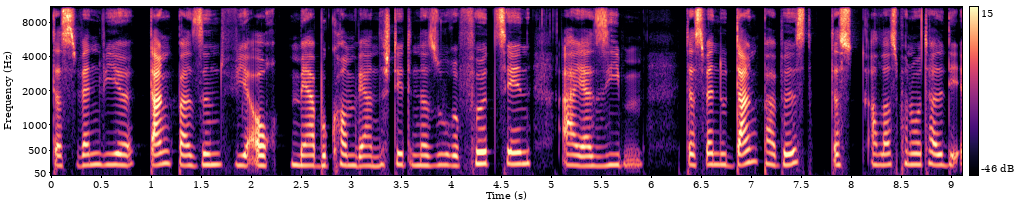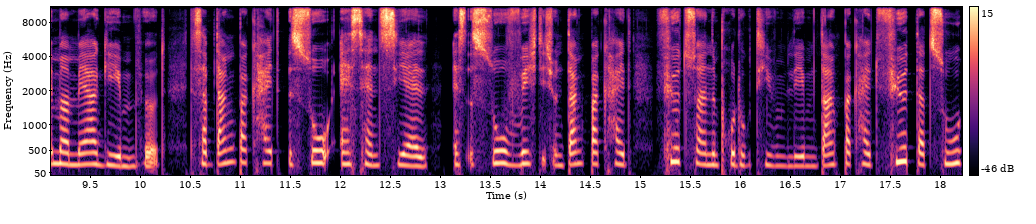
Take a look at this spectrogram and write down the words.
dass wenn wir dankbar sind, wir auch mehr bekommen werden. Das steht in der Sure 14, Ayah 7. Dass wenn du dankbar bist, dass Allah subhanahu wa ta'ala dir immer mehr geben wird. Deshalb Dankbarkeit ist so essentiell es ist so wichtig und Dankbarkeit führt zu einem produktiven Leben. Dankbarkeit führt dazu,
